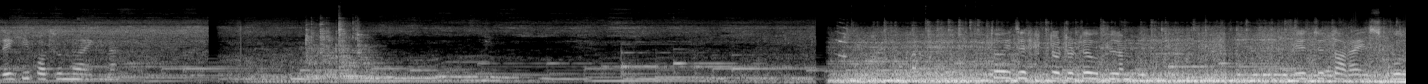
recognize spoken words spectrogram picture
দেখি পছন্দ হয় কিনা। তো এই যে টোটোতে উঠলাম। এই যে তারা স্কুল।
